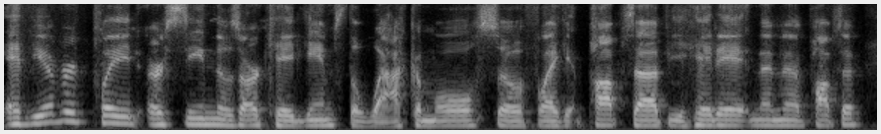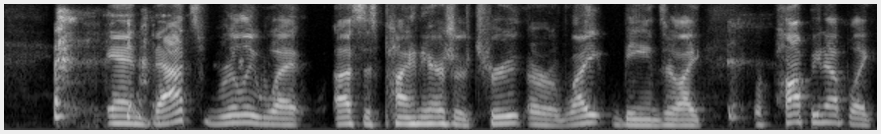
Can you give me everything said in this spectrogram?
Have you ever played or seen those arcade games the whack-a-mole? So if like it pops up you hit it and then it pops up. And that's really what us as pioneers or truth or light beings are like. We're popping up like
